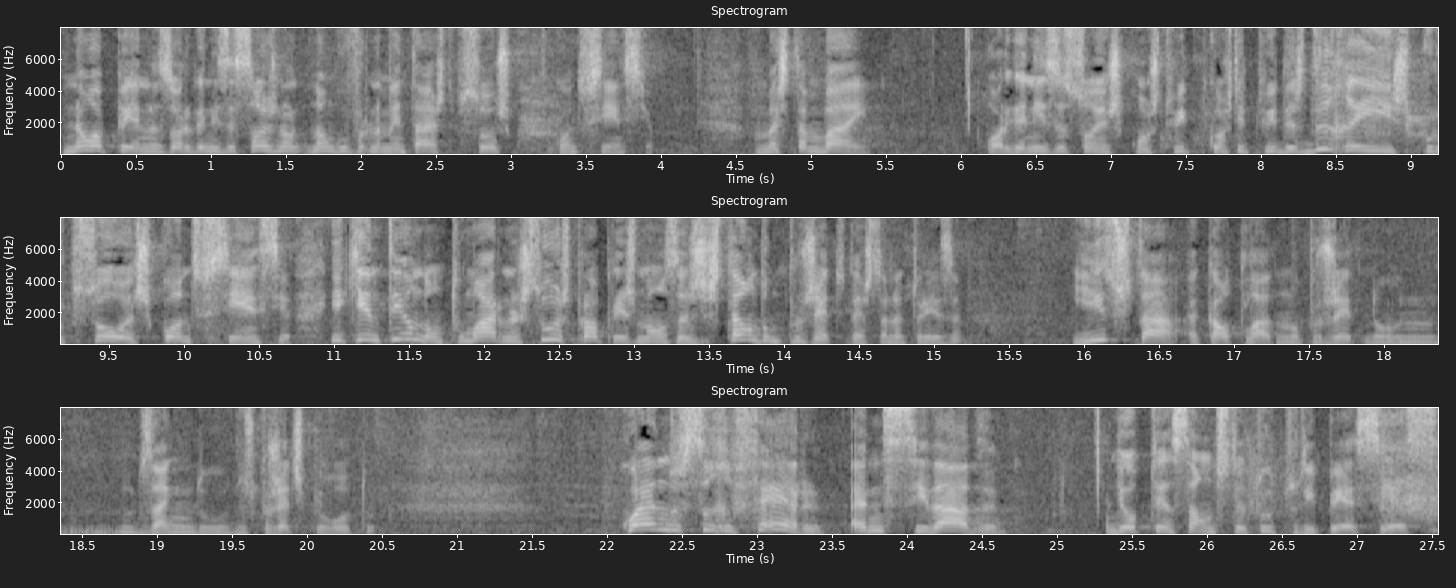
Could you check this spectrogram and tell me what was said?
não apenas organizações não, governamentais de pessoas com deficiência, mas também organizações constituídas de raiz por pessoas com deficiência e que entendam tomar nas suas próprias mãos a gestão de um projeto desta natureza, e isso está acautelado no, projeto, no, no desenho do, dos projetos piloto, quando se refere à necessidade de obtenção de estatuto de IPSS,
